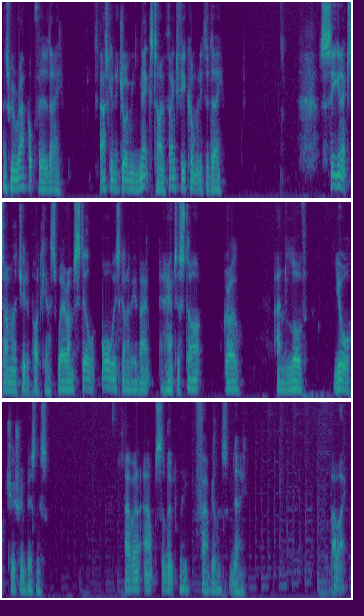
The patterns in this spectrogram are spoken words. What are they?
As we wrap up for today, ask you to join me next time. Thanks for your company today. See you next time on the Tutor Podcast, where I'm still always going to be about how to start, grow, and love your tutoring business. Have an absolutely fabulous day. Bye bye.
